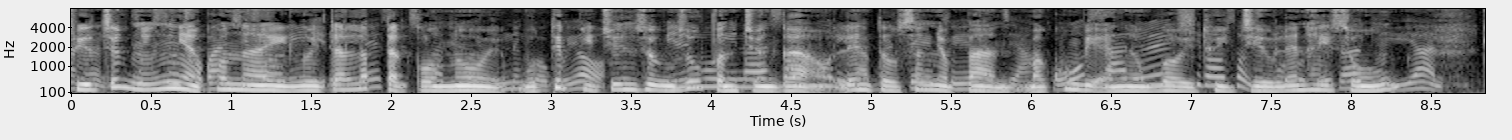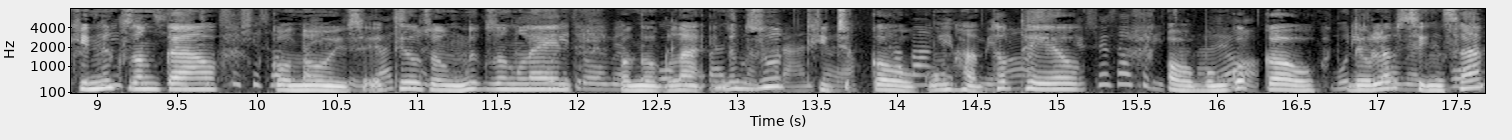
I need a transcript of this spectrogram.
Phía trước những nhà kho này, người ta lắp đặt cầu nổi, một thiết bị chuyên dụng giúp vận chuyển gạo lên tàu sang Nhật Bản mà không bị ảnh hưởng bởi thủy triều lên hay xuống. Khi nước dâng cao, cầu nổi sẽ theo dòng nước dâng lên và ngược lại nước rút thì chiếc cầu cũng hạ thấp theo. Ở bốn góc cầu đều lắp xình sắt,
